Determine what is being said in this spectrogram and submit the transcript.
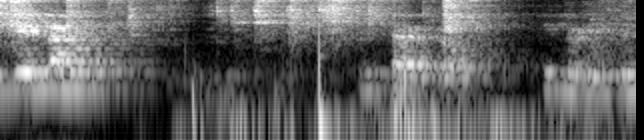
ಇದೆಲ್ಲ ಈ ಥರದ್ದು ಇಲ್ಲಿ ನೋಡಿ, ಇದು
